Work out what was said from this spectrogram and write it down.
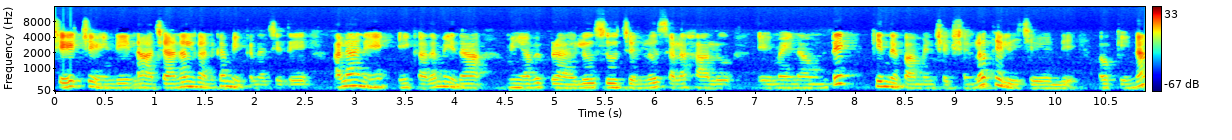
షేర్ చేయండి. నా ఛానల్ కనుక మీకు నచ్చితే. అలానే ఈ కథ మీద మీ అభిప్రాయాలు సూచనలు సలహాలు ఏమైనా ఉంటే కింద కామెంట్ సెక్షన్లో తెలియచేయండి. ఓకేనా?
